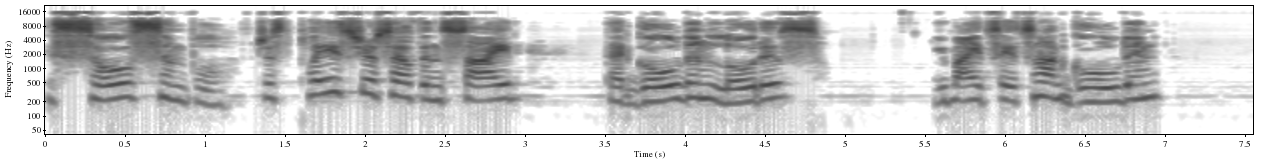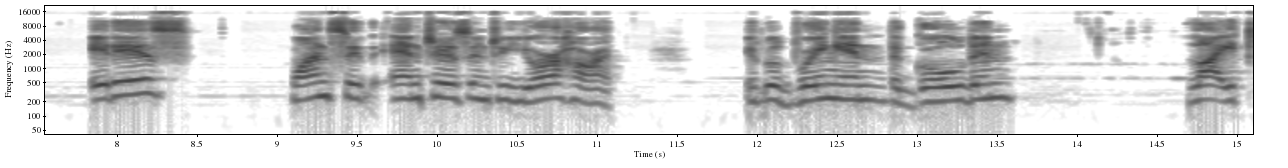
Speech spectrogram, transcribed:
is so simple. Just place yourself inside that golden lotus. You might say it's not golden. It is. Once it enters into your heart, it will bring in the golden light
